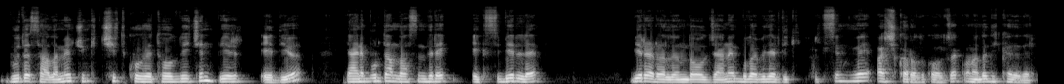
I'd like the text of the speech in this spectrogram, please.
bu da sağlamıyor çünkü çift kuvvet olduğu için 1 ediyor. Yani buradan da aslında direkt eksi 1 ile 1 aralığında olacağını bulabilirdik x'in ve açık aralık olacak. Ona da dikkat edelim.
